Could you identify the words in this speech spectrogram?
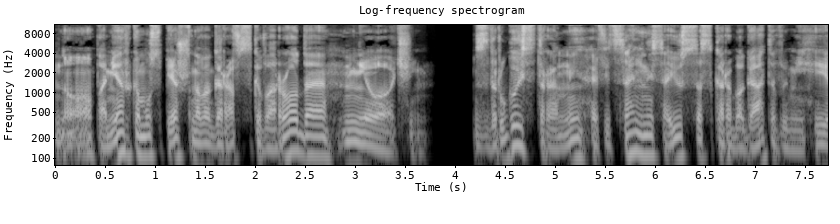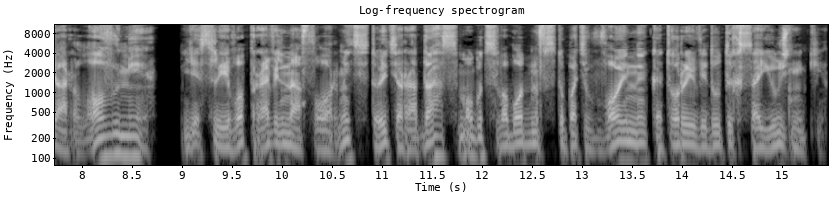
Но по меркам успешного графского рода не очень. С другой стороны, официальный союз со Скоробогатовыми и Орловыми, если его правильно оформить, то эти рода смогут свободно вступать в войны, которые ведут их союзники.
